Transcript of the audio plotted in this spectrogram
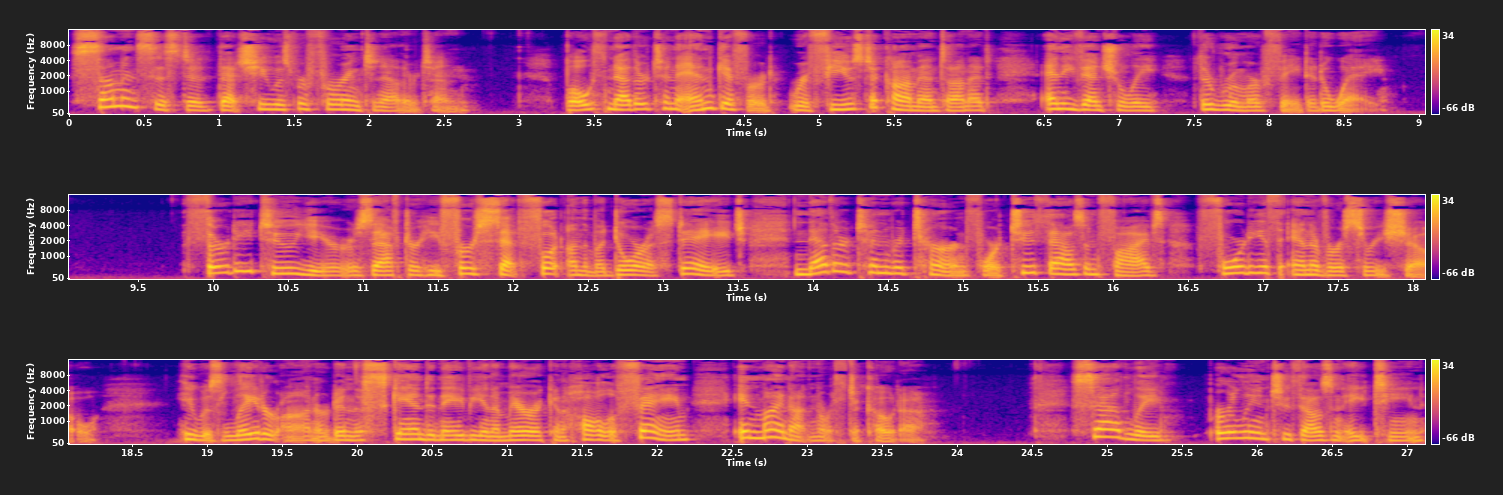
some insisted that she was referring to Netherton. Both Netherton and Gifford refused to comment on it, and eventually the rumor faded away. 32 years after he first set foot on the Medora stage, Netherton returned for 2005's 40th anniversary show. He was later honored in the Scandinavian American Hall of Fame in Minot, North Dakota. Sadly, early in 2018,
